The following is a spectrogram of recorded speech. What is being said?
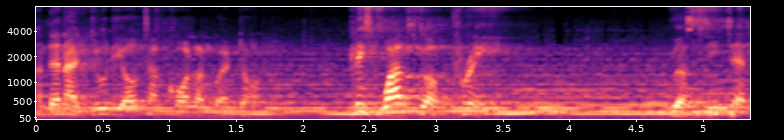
and then I do the altar call and we're done. Please whilst you're praying you are seated.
